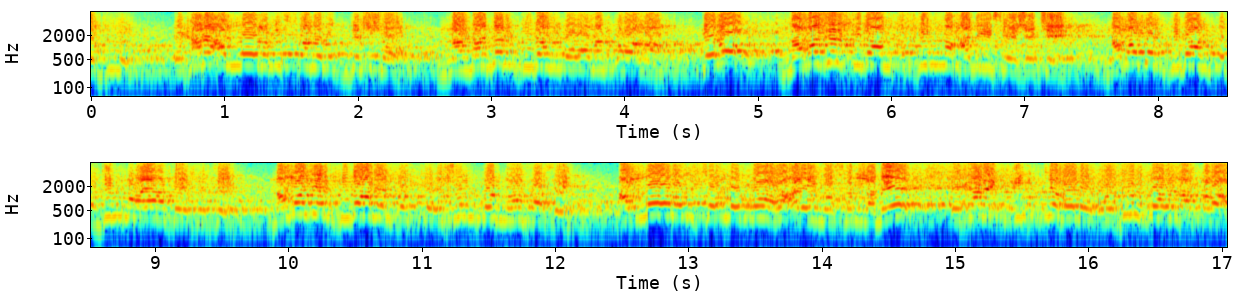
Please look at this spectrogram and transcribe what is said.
ওযু এখানে আল্লাহ ইসলামের উদ্দেশ্য, নামাজের বিধান বর্ণনা করা না। কেন? নামাজের বিধান ভিন্ন হাদিসে এসেছে। নামাজের বিধান ভিন্ন আয়াতে এসেছে। নামাজের বিধানের পক্ষে অসংখ্য নস আছে। আল্লাহ নবী সাল্লাল্লাহু আলাইহি ওয়াসাল্লামের এখানে ইচ্ছে হলো ওযুর বর্ণনা করা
